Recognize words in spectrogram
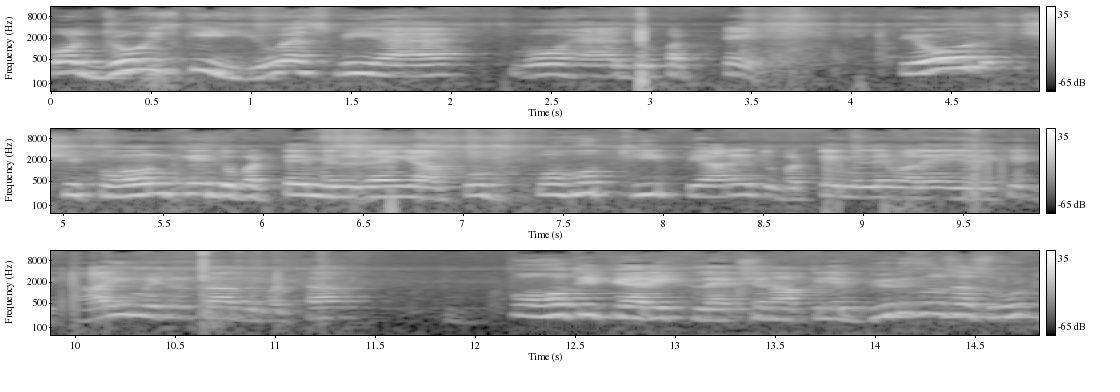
और जो इसकी यूएसबी है, वो है दुपट्टे। प्योर शिफोन के दुपट्टे मिल जाएँगे आपको। बहुत ही प्यारे दुपट्टे मिलने वाले हैं। ये देखिए, ढाई मीटर का दुपट्टा। बहुत ही प्यारी कलेक्शन आपके लिए। ब्यूटीफुल सा सूट।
